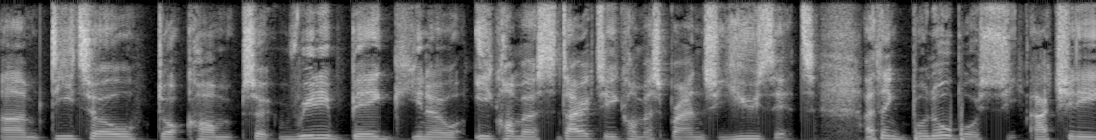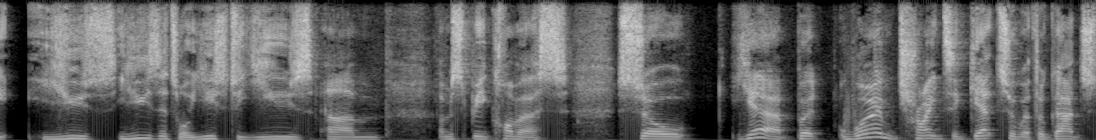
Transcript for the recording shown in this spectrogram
um, Dito.com. So really big, you know, e-commerce, direct to e-commerce brands use it. I think Bonobos actually use use it or used to use um, um Spree Commerce. So yeah, but what I'm trying to get to with regards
